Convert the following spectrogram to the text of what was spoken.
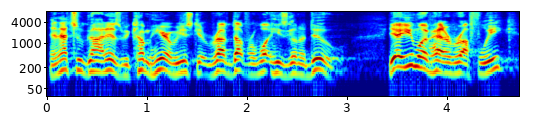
And that's who God is. We come here and we just get revved up for what He's going to do. Yeah, you might have had a rough week.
